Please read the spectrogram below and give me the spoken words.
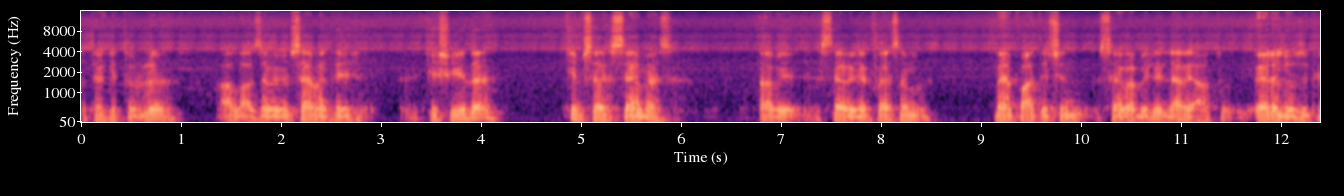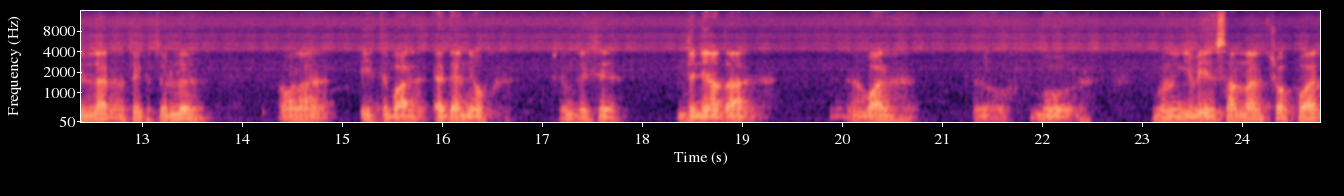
Öteki türlü Allah Azze ve Celle sevmediği kişiyi de kimse sevmez. Tabi seveceklerse menfaat için sevebilirler ya öyle gözükürler. Öteki türlü ona itibar eden yok. Şimdiki dünyada var bu bunun gibi insanlar çok var.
